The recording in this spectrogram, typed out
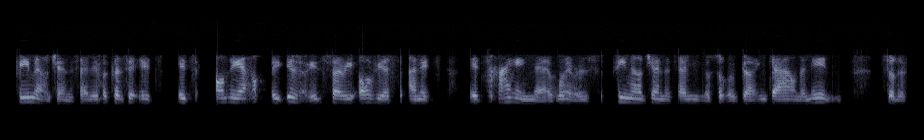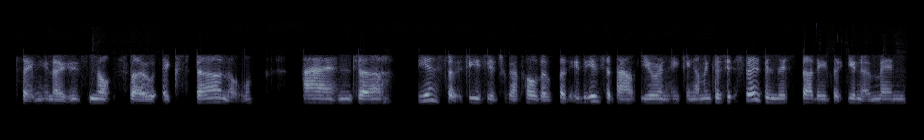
female genitalia because it, it's it's on the out. You know, it's very obvious and it's it's hanging there, whereas female genitalia are sort of going down and in, sort of thing. You know, it's not so external, and uh, yeah, so it's easier to grab hold of. But it is about urinating. I mean, because it says in this study that you know men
